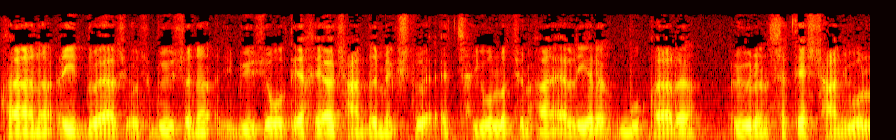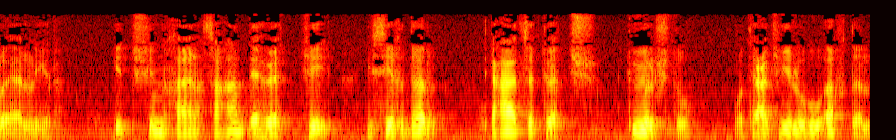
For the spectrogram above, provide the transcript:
قانا عيد دواش أس بيسنا بيسي قلت إخيالش عند مكشتو اتح يولو تنخان أليرا بوقارا عورن ستش عن يولو أليرا إتشن خان سحان تهوتشي. يسيخ در تحات ستوتش. تيولشتو وتعجيله أفضل.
